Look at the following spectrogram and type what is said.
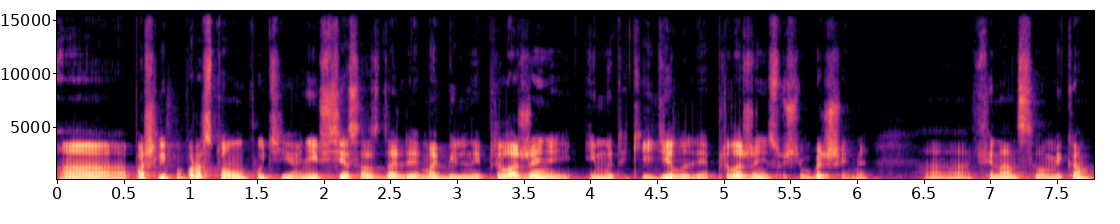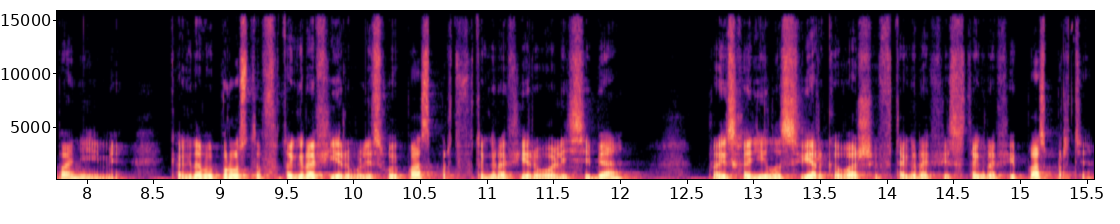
а, пошли по простому пути, они все создали мобильные приложения, и мы такие делали приложения с очень большими финансовыми компаниями, когда вы просто фотографировали свой паспорт, фотографировали себя, происходила сверка вашей фотографии с фотографией в паспорте,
